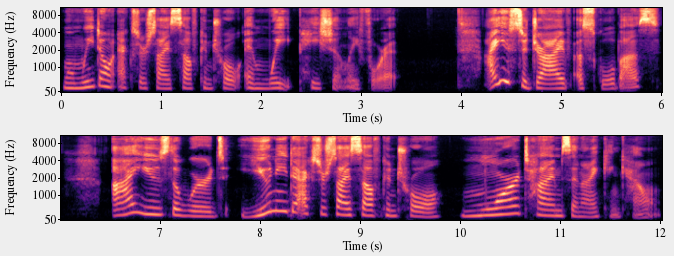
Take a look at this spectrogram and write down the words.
when we don't exercise self control and wait patiently for it. I used to drive a school bus I use the words, you need to exercise self control more times than I can count.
